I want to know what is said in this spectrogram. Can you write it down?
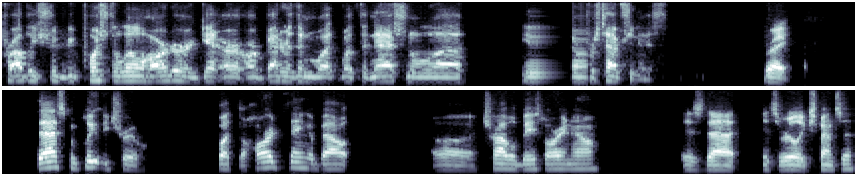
probably should be pushed a little harder or get or, or better than what what the national uh you know perception is. Right. That's completely true. But the hard thing about uh, travel baseball right now is that it's really expensive.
